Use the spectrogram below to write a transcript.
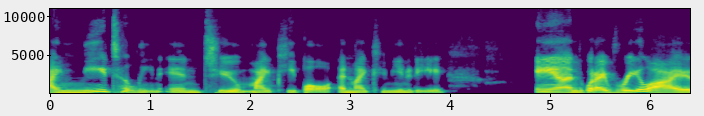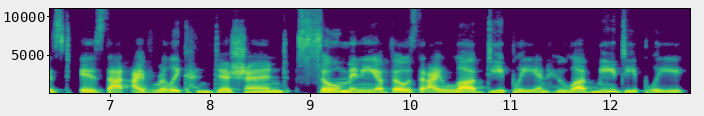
I need to lean into my people and my community. And what I've realized is that I've really conditioned so many of those that I love deeply and who love me deeply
